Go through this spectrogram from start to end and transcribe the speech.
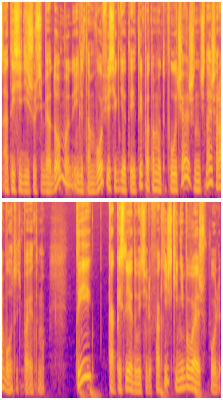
а ты сидишь у себя дома или там в офисе где-то, и ты потом это получаешь и начинаешь работать по этому. Ты, как исследователь, фактически не бываешь в поле.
